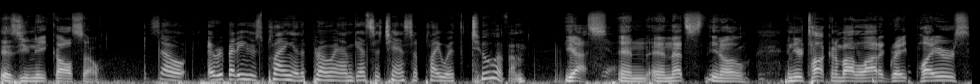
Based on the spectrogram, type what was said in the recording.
is unique also. So everybody who's playing in the pro am gets a chance to play with two of them. Yes, yeah. and and that's you know, and you're talking about a lot of great players.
